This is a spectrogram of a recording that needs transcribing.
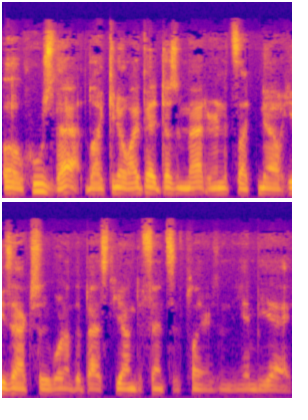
"Oh, who's that?" Like, you know, I bet it doesn't matter. And it's like, no, he's actually one of the best young defensive players in the NBA.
